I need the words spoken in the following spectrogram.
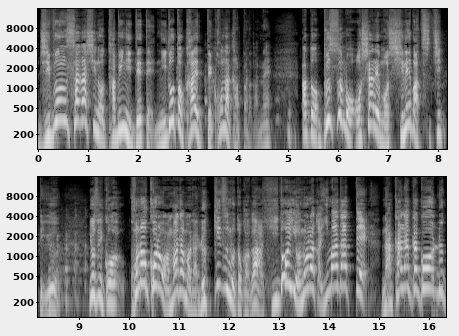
自分探しの旅に出て二度と帰ってこなかっただからね。あと、ブスもおしゃれも死ねば土っていう。要するにこう、この頃はまだまだルッキズムとかがひどい世の中今だって、なかなかこう、ルッ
